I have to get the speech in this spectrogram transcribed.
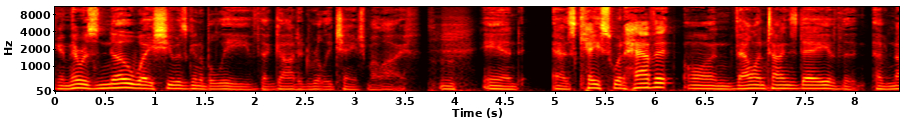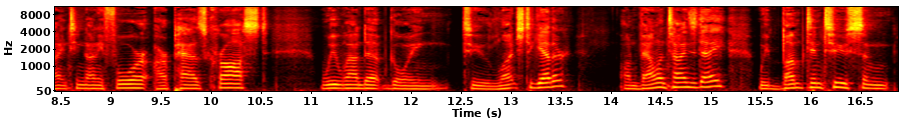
And there was no way she was going to believe that God had really changed my life. Hmm. And as case would have it, on Valentine's Day of the of 1994, our paths crossed. We wound up going to lunch together on Valentine's Day. We bumped into some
